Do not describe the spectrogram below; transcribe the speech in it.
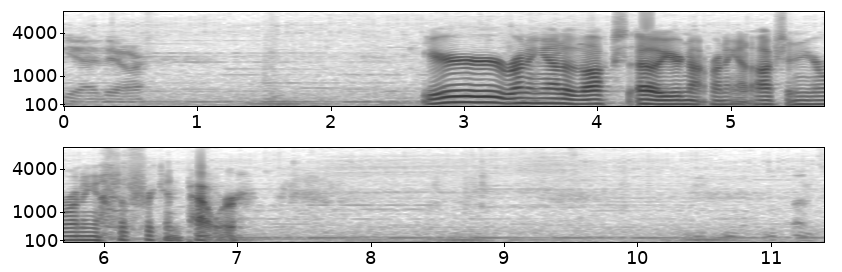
Yeah, they are. You're running out of ox. Oh, you're not running out of oxygen. You're running out of freaking power. No sense,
